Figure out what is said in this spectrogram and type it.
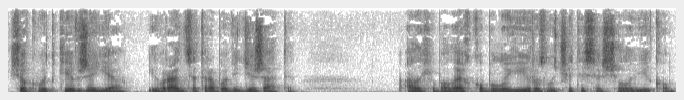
що квитки вже є, і вранці треба від'їжджати. Але хіба легко було їй розлучитися з чоловіком?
